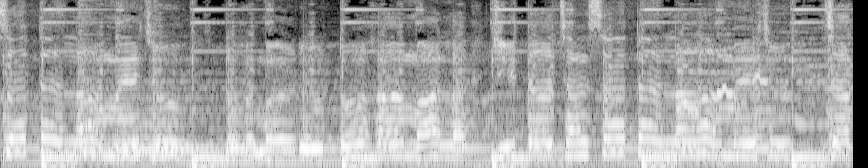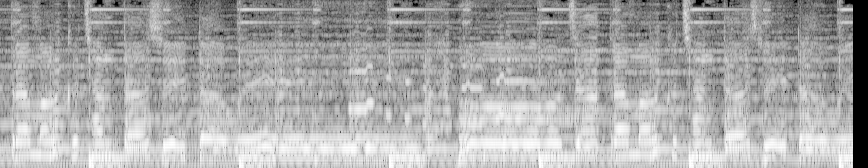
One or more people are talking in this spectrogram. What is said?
सटल मैजु टोहमरु टोहमाला जित छ सटल मैजु जात्रामुख छन्त स्वेटवे हो जात्रामुख छन्त स्वेटवे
